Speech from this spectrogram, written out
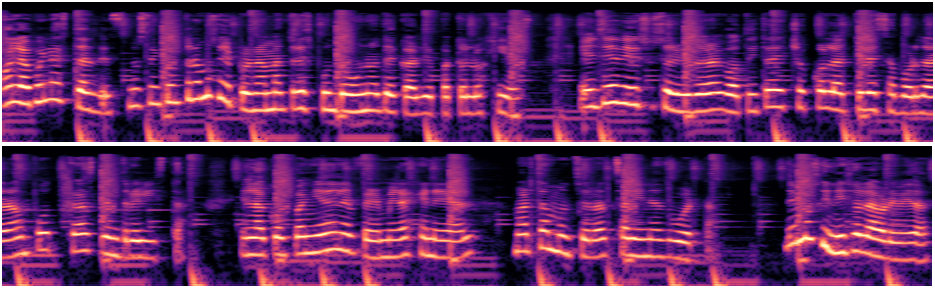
Hola, buenas tardes. Nos encontramos en el programa 3.1 de Cardiopatologías. El día de hoy su servidora Gotita de Chocolate les abordará un podcast de entrevista en la compañía de la enfermera general Marta Montserrat Salinas Huerta. Demos inicio a la brevedad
